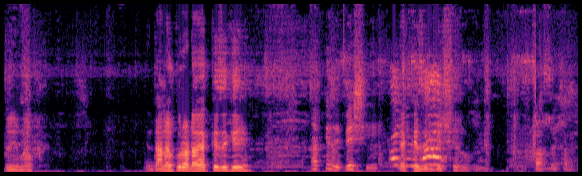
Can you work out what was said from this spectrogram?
দুই মুখ ধানের কুড়াটা এক কেজি কি? এক কেজি বেশি। এক কেজির বেশি হবে। আছে খাদ্য।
